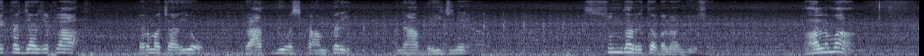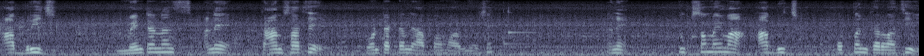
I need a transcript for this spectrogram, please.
એક હજાર જેટલા કર્મચારીઓ રાત દિવસ કામ કરી અને આ બ્રિજને સુંદર રીતે બનાવ્યું છે. હાલમાં આ બ્રિજ મેન્ટેનન્સ અને કામ સાથે કોન્ટ્રાક્ટરને આપવામાં આવ્યો છે. અને ટૂંક સમયમાં આ બ્રિજ ઓપન કરવાથી,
